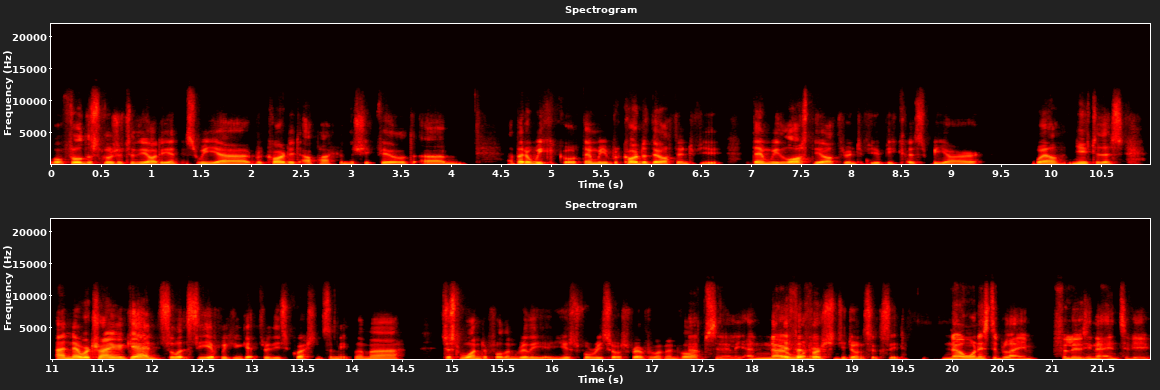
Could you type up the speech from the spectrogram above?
Well, full disclosure to the audience, we uh, recorded Alpaca in the Sheepfield um, about a week ago. Then we recorded the author interview. Then we lost the author interview because we are well new to this, and now we're trying again. So let's see if we can get through these questions and make them uh, just wonderful and really a useful resource for everyone involved. Absolutely. And no if at first is, you don't succeed. No one is to blame for losing that interview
